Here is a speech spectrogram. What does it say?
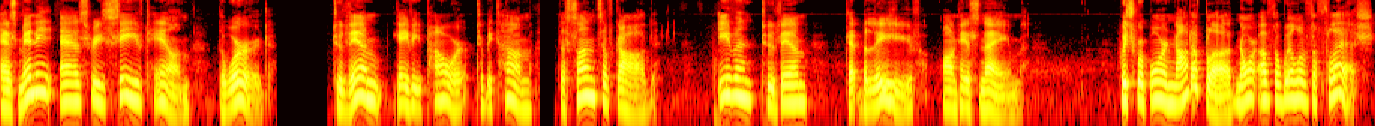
As many as received him, the word, to them gave he power to become the sons of God, even to them that believe on his name which were born not of blood, nor of the will of the flesh,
